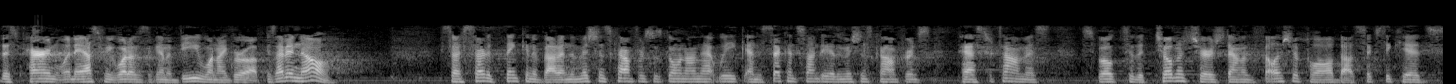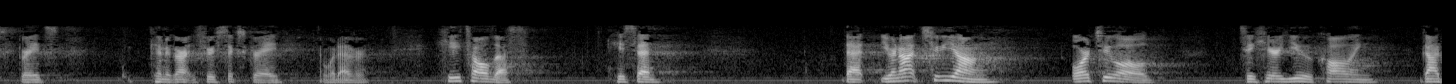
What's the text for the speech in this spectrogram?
this parent would ask me what I was going to be when I grew up. Because I didn't know. So I started thinking about it. And the missions conference was going on that week. And the second Sunday of the missions conference, Pastor Thomas spoke to the children's church down in the fellowship hall, about 60 kids, grades kindergarten through sixth grade or whatever. He told us, he said, that you're not too young or too old to hear you calling, God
